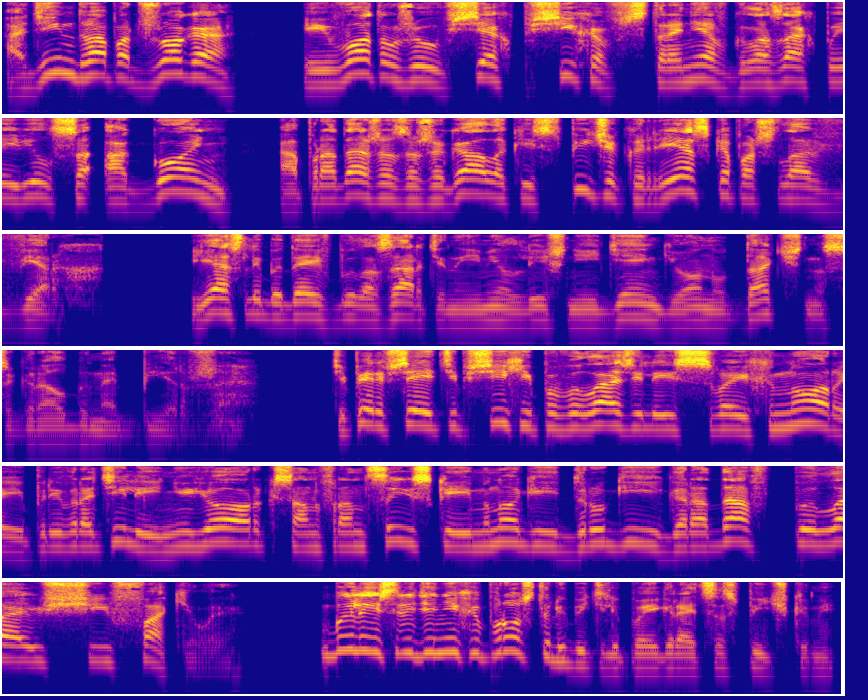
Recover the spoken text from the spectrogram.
Один-два поджога, и вот уже у всех психов в стране в глазах появился огонь, а продажа зажигалок и спичек резко пошла вверх. Если бы Дэйв был азартен и имел лишние деньги, он удачно сыграл бы на бирже. Теперь все эти психи повылазили из своих нор и превратили Нью-Йорк, Сан-Франциско и многие другие города в пылающие факелы. Были и среди них и просто любители поиграть со спичками,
